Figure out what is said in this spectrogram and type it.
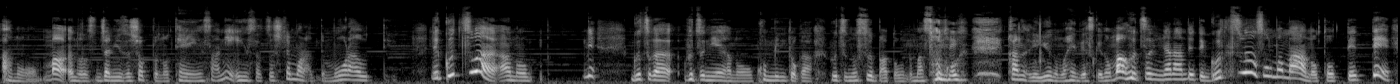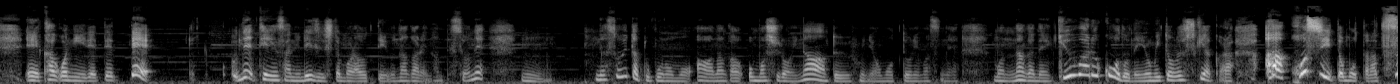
あの、まあ、あの、ジャニーズショップの店員さんに印刷してもらってもらうっていう。で、グッズは、あの、ね、グッズが普通にあの、コンビニとか普通のスーパーと、まあ、その感じで言うのも変ですけど、まあ、普通に並んでて、グッズはそのままあの、取ってって、えー、カゴに入れてって、ね、店員さんにレジしてもらうっていう流れなんですよね。うん。でそういったところも、ああ、なんか面白いなというふうに思っておりますね。まあなんかね、QR コードね、読み取る式やから、あ、欲しいと思ったらつい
